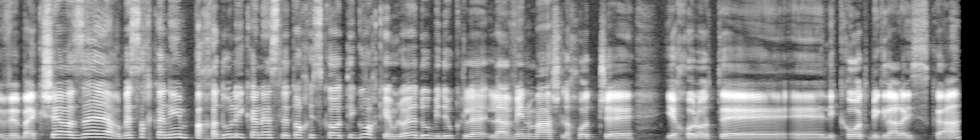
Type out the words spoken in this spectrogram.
ובהקשר הזה הרבה שחקנים פחדו להיכנס לתוך עסקאות איגוח כי הם לא ידעו בדיוק להבין מה ההשלכות שיכולות לקרות בגלל העסקה.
